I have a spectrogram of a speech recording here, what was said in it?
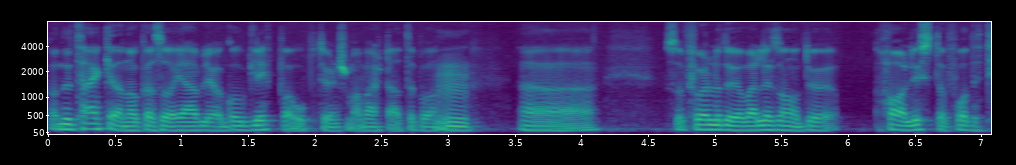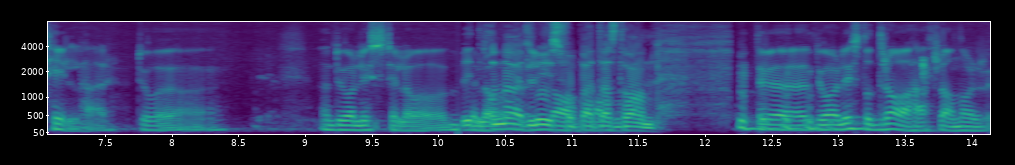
kan du tenke deg noe så jævlig å gå glipp av oppturen som har vært etterpå? Eh, så føler du jo veldig sånn at du har lyst til å få det til her. Du, har- du har lyst til å Vi tenner et lys for Petter Strand. du, du har lyst til å dra herfra når,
